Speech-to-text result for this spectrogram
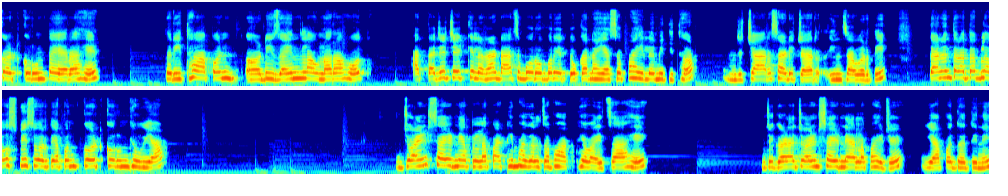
कट करून तयार आहे. तर इथं आपण डिझाईन लावणार आहोत. आता जे चेक केलं ना डाच बरोबर येतो का नाही असं पाहिलं मी तिथं. म्हणजे चार साडेचार इंचावरती. त्यानंतर आता ब्लाऊज पीस वरती आपण कट करून घेऊया. जॉईंट साईडने आपल्याला पाठीमागलचा भाग ठेवायचा आहे. म्हणजे गळा जॉईंट साईडने आला पाहिजे या पद्धतीने.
